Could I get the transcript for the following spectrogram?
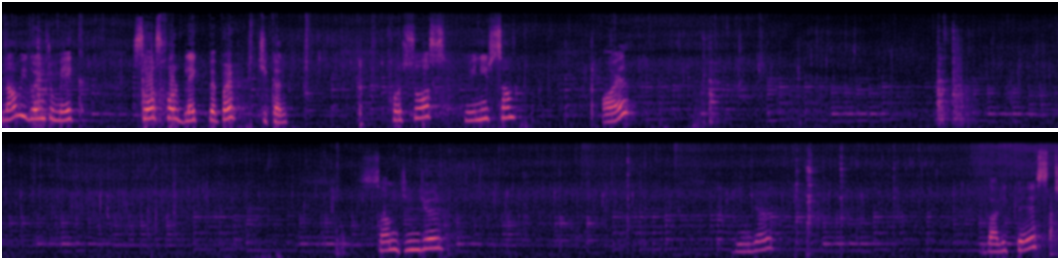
Now we're going to make sauce for black pepper chicken. For sauce, we need some oil. Some ginger. Ginger. Garlic paste.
